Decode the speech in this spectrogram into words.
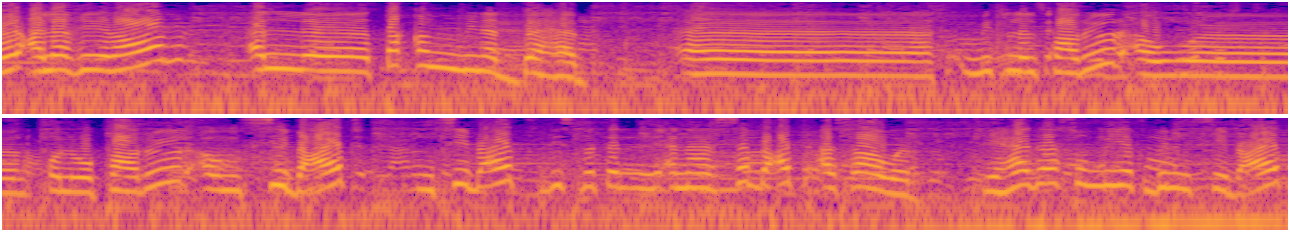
على غرار الطقم من الذهب. آه مثل البارور أو آه نقولوا بارور أو مسيبعات مسيبعات نسبة لأنها سبعة أساور. لهذا سميت بالمسيبعات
